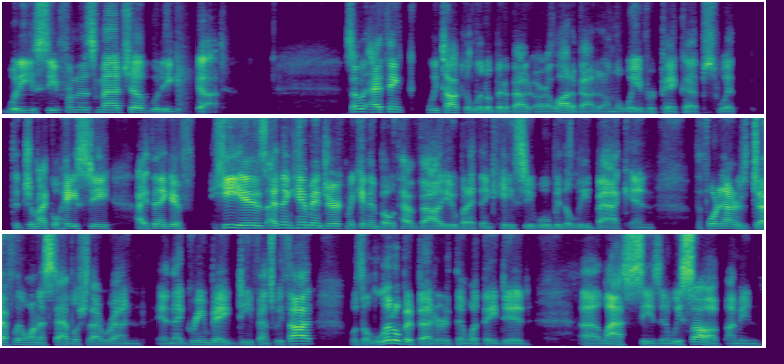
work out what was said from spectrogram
What do you see from this matchup? What do you got? So I think we talked a little bit about or a lot about it on the waiver pickups with the Jermichael Hasty. I think if he is, I think him and Jerick McKinnon both have value, but I think Hasty will be the lead back and the 49ers definitely want to establish that run and that Green Bay defense we thought was a little bit better than what they did uh, last season. We saw, I mean,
